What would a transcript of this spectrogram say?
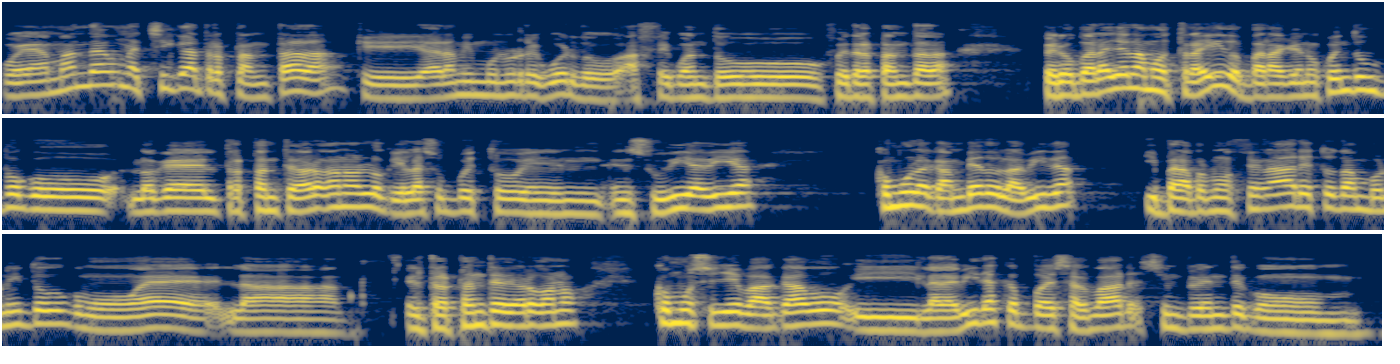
Pues Amanda es una chica trasplantada, que ahora mismo no recuerdo hace cuánto fue trasplantada, pero para ello la hemos traído, para que nos cuente un poco lo que es el trasplante de órganos, lo que le ha supuesto en, en su día a día, cómo le ha cambiado la vida y para promocionar esto tan bonito como es la- el trasplante de órganos, cómo se lleva a cabo y la de vidas que puede salvar simplemente con,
